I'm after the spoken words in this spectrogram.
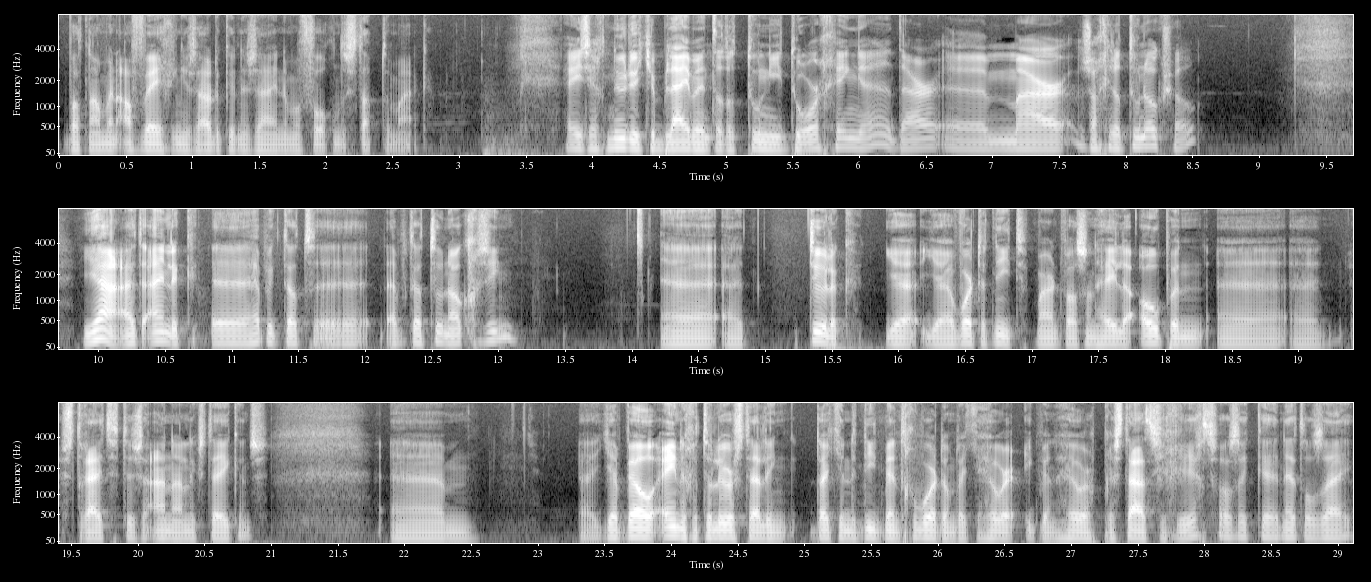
wat nou mijn afwegingen zouden kunnen zijn om een volgende stap te maken. En je zegt nu dat je blij bent dat het toen niet doorging hè, daar. maar zag je dat toen ook zo? Ja, uiteindelijk heb, ik dat, heb ik dat toen ook gezien. tuurlijk, je, je wordt het niet, maar het was een hele open strijd tussen aanhalingstekens. Um, je hebt wel enige teleurstelling dat je het niet bent geworden, omdat je heel erg, ik ben heel erg prestatiegericht, zoals ik net al zei.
